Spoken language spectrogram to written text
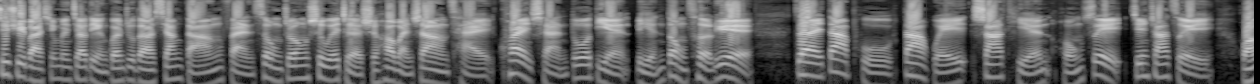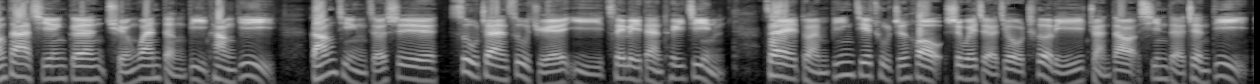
继续把新闻焦点关注到香港反送中示威者十号晚上采快闪多点联动策略，在大埔、大围、沙田、红隧、尖沙咀、黄大仙跟荃湾等地抗议，港警则是速战速决，以催泪弹推进。在短兵接触之后，示威者就撤离，转到新的阵地。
